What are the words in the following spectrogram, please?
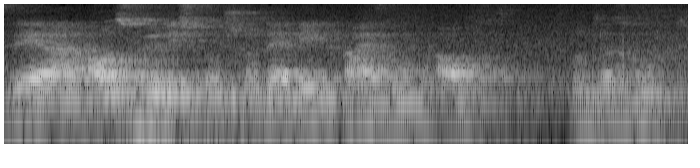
sehr ausführlich und schon sehr wegweisend auch untersucht.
